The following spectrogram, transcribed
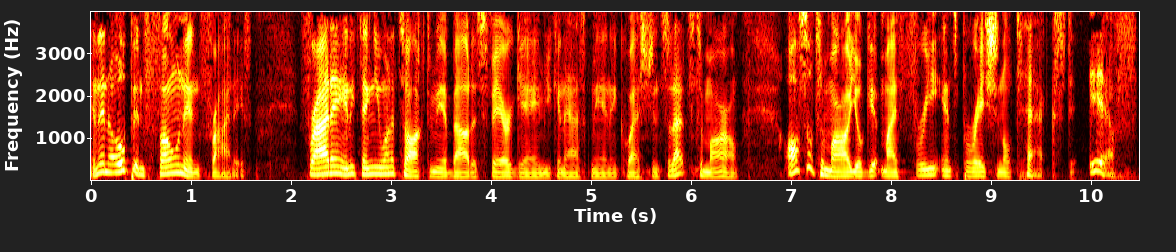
and then Open Phone In Fridays. Friday, anything you want to talk to me about is fair game. You can ask me any questions. So that's tomorrow. Also, tomorrow, you'll get my free inspirational text if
